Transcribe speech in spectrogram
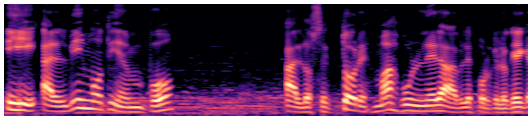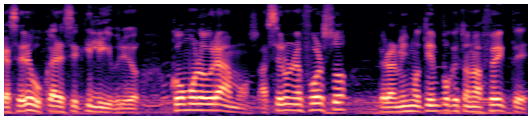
Y al mismo tiempo, a los sectores más vulnerables, porque lo que hay que hacer es buscar ese equilibrio. ¿Cómo logramos hacer un esfuerzo pero al mismo tiempo que esto no afecte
